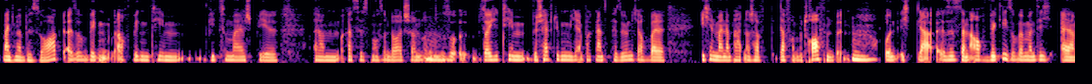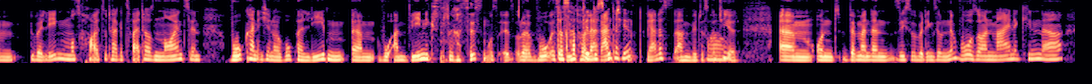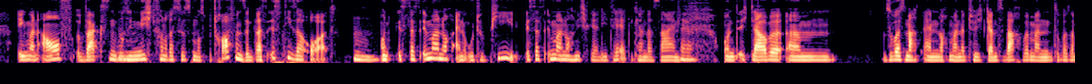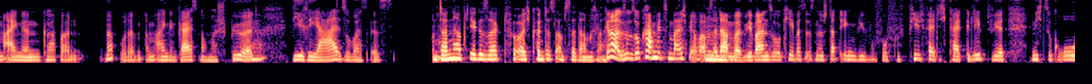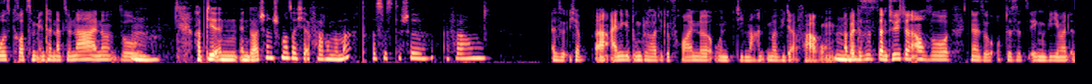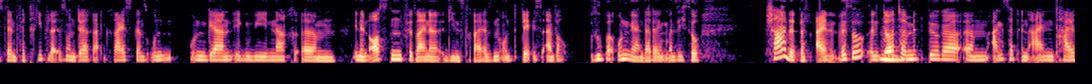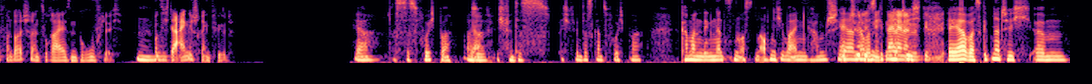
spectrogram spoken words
manchmal besorgt, also wegen, auch wegen Themen wie zum Beispiel ähm, Rassismus in Deutschland und mhm. so, solche Themen beschäftigen mich einfach ganz persönlich auch, weil ich in meiner Partnerschaft davon betroffen bin. Mhm. Und ich glaube, es ist dann auch wirklich so, wenn man sich ähm, überlegen muss, heutzutage 2019, wo kann ich in Europa leben, ähm, wo am wenigsten Rassismus ist oder wo ist das am tolerantesten? Ja, das haben wir diskutiert. Wow. Ähm, und wenn man dann sich so überlegt, so, ne, wo sollen meine Kinder irgendwann aufwachsen, wo mhm. sie nicht von Rassismus betroffen sind? Was ist dieser Ort? Mhm. Und ist das immer noch eine Utopie? Ist das immer noch nicht Realität? Wie kann das sein? Ja. Und ich glaube, ähm, sowas macht einen nochmal natürlich ganz wach, wenn man sowas am eigenen Körper ne, oder am eigenen Geist nochmal spürt, ja. wie real sowas ist. Und dann habt ihr gesagt, für euch könnte es Amsterdam sein. Genau, also so kamen wir zum Beispiel auf Amsterdam, mhm. weil wir waren so, okay, was ist eine Stadt irgendwie, wo, wo für Vielfältigkeit gelebt wird, nicht zu groß, trotzdem international, ne? So. Mhm. Habt ihr in, in Deutschland schon mal solche Erfahrungen gemacht, rassistische Erfahrungen? Also ich habe äh, einige dunkelhäutige Freunde und die machen immer wieder Erfahrungen. Mhm. Aber das ist natürlich dann auch so, also ob das jetzt irgendwie jemand ist, der ein Vertriebler ist und der reist ganz un ungern irgendwie nach ähm, in den Osten für seine Dienstreisen und der ist einfach super ungern. Da denkt man sich so, schade, dass ein, weißt du, ein mhm. deutscher Mitbürger ähm, Angst hat, in einen Teil von Deutschland zu reisen, beruflich mhm. und sich da eingeschränkt fühlt. Ja, das ist furchtbar. Also ja. ich finde das, ich finde das ganz furchtbar. Kann man den ganzen Osten auch nicht über einen Kamm scheren. Natürlich aber es nicht. Gibt nein, natürlich, nein, nein, ja, ja, aber es gibt natürlich ähm,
